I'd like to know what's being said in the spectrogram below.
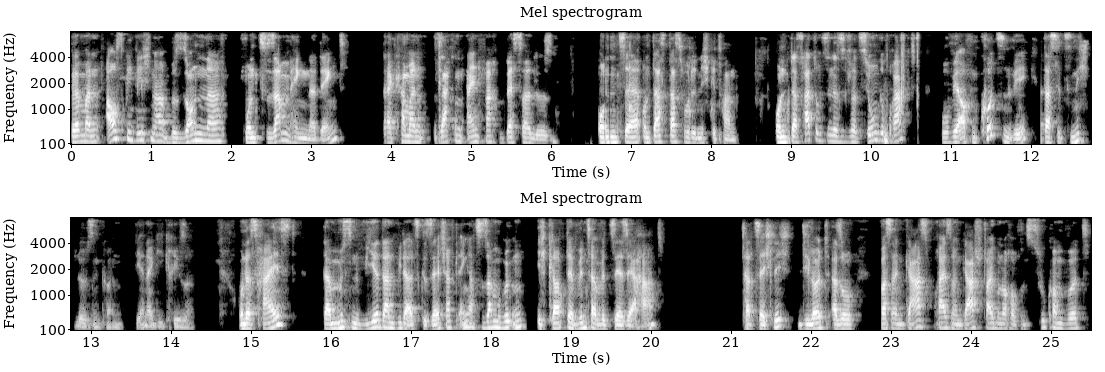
Wenn man ausgeglichener, besonnener und zusammenhängender denkt, da kann man Sachen einfach besser lösen. Und, äh, und das, das wurde nicht getan. Und das hat uns in eine Situation gebracht, wo wir auf einem kurzen Weg das jetzt nicht lösen können, die Energiekrise. Und das heißt, da müssen wir dann wieder als Gesellschaft enger zusammenrücken. Ich glaube, der Winter wird sehr, sehr hart. Tatsächlich. Die Leute, also was an Gaspreisen und Gassteigerung noch auf uns zukommen wird,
